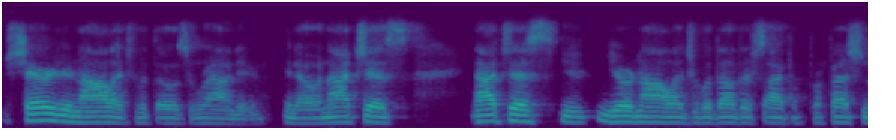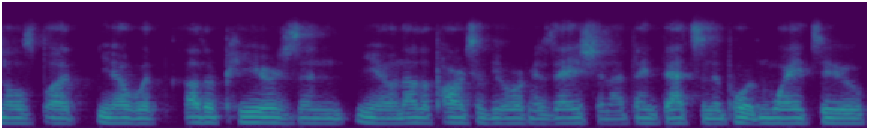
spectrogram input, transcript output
share your knowledge with those around you. You know, not just not just your, your knowledge with other cyber professionals, but you know, with other peers and you know, in other parts of the organization. I think that's an important way to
